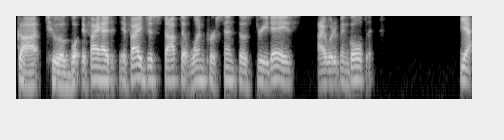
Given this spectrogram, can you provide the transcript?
got to avoid. If I had, if I had just stopped at one percent those three days, I would have been golden. Yeah,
